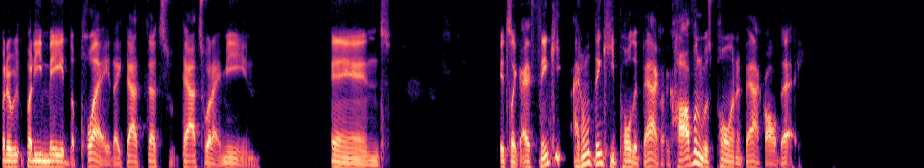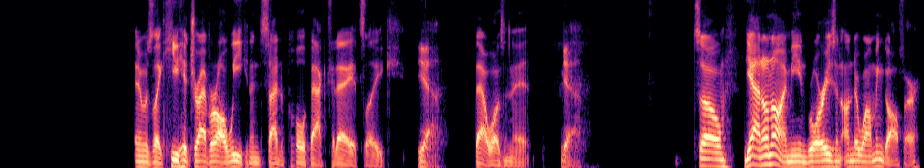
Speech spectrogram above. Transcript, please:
but it was, but he made the play. Like that, that's that's what I mean. And it's like I think he, I don't think he pulled it back. Like Hovland was pulling it back all day. And it was like he hit driver all week and then decided to pull it back today. It's like Yeah, that wasn't it. yeah, So yeah, I don't know. I mean, Rory's an underwhelming golfer.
